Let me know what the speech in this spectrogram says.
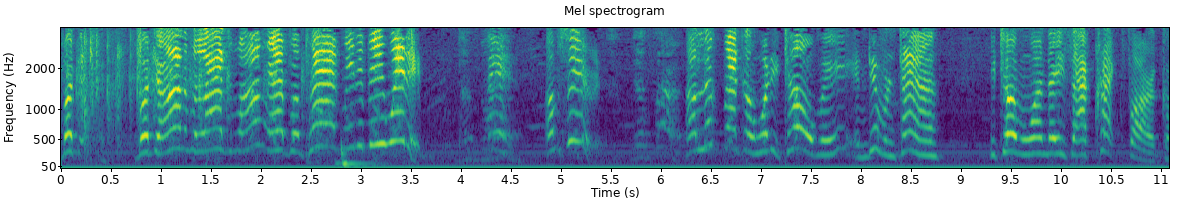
But the, but the Honorable Elijah Muhammad had prepared me to be with him. I'm serious. I look back on what he told me in different times. He told me one day, he said, I cracked Farrakhan.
